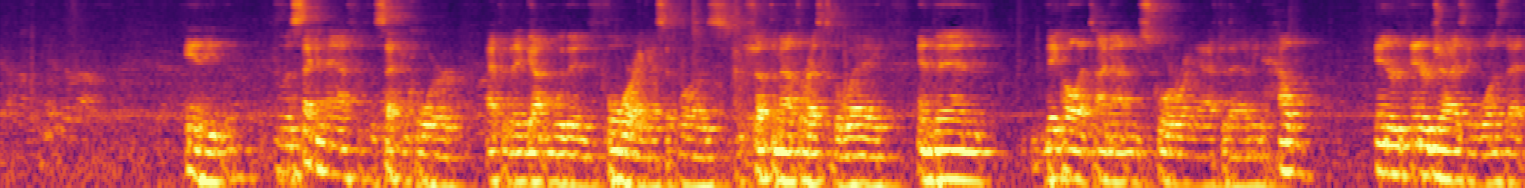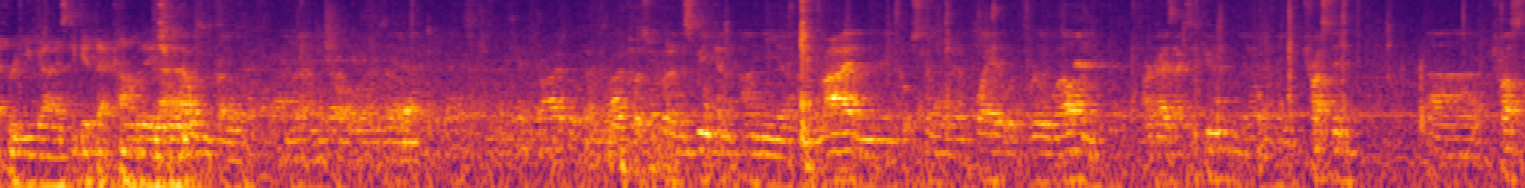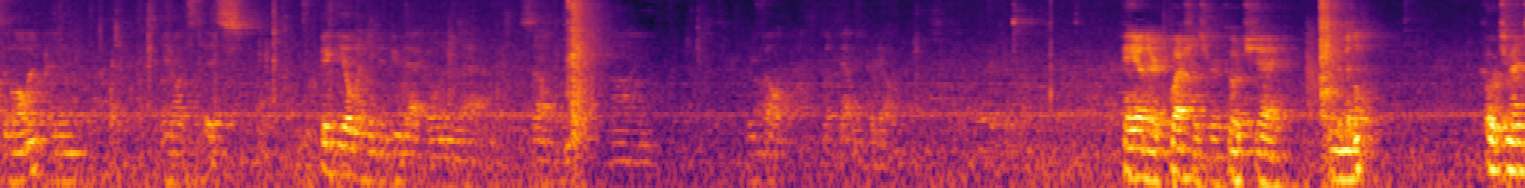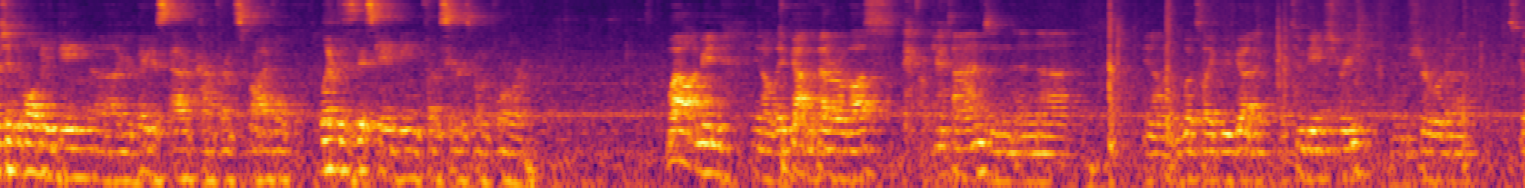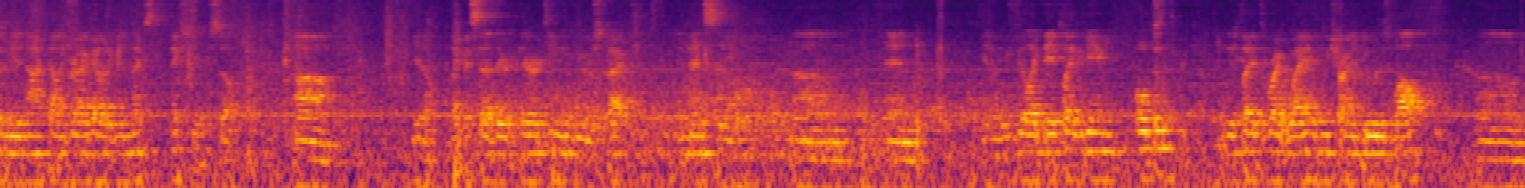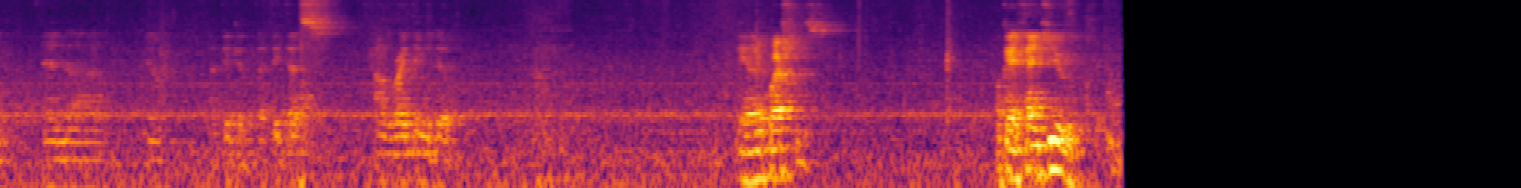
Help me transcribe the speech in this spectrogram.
Andy, the second half of the second quarter, after they'd gotten within four, I guess it was, we shut them out the rest of the way, and then they call that timeout and we score right after that. I mean, how ener- energizing was that for you guys to get that combination? Yeah, that was incredible. That was incredible. It was, Coach we put in this week on, on the, uh, on the drive, and, and Coach Stone went and played it worked really well, and our guys executed. You know, they trusted, uh, trust the moment, and you know, it's, it's it's a big deal when you can do that going into that. So um, we felt like that was pretty helpful. Any other questions for Coach Shay? In the middle? Coach, you mentioned Albany being uh, your biggest out-of-conference rival. What does this game mean for the series going forward? Well, I mean, you know, they've gotten the better of us a few times, and, and uh, you know, it looks like we've got a, a two-game streak, and I'm sure we're gonna it's going to be a knockdown, drag out again next next year. So, um, you know, like I said, they're they're a team that we respect immensely, um, and you know, we feel like they play the game open, and they play it the right way, and we try and do it as well. Um, and uh, you know, I think I think that's kind of the right thing to do. Any other questions? Okay, thank you.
